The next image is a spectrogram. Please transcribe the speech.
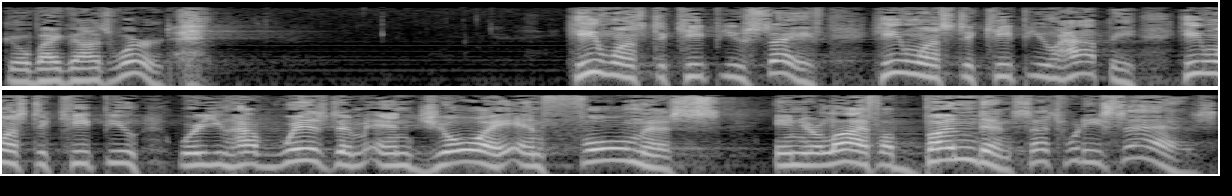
go by God's word. He wants to keep you safe. He wants to keep you happy. He wants to keep you where you have wisdom and joy and fullness in your life, abundance. That's what he says.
